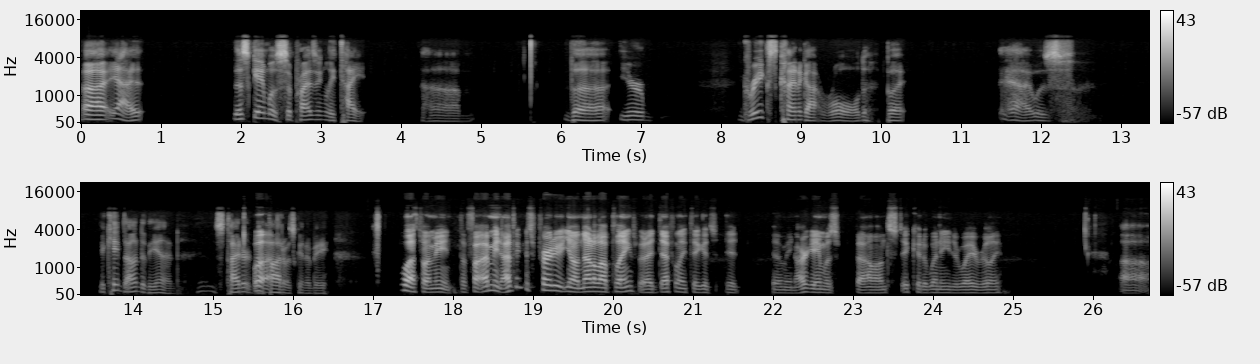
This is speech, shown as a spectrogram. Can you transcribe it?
Uh, yeah, this game was surprisingly tight. Um, the your Greeks kind of got rolled, but yeah, it was. It came down to the end. It was tighter than Well, I thought it was going to be. Well, that's what I mean. The I mean, I think it's pretty. You know, not a lot of playings, but I definitely think it's it. I mean, our game was balanced. It could have went either way, really. Uh,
